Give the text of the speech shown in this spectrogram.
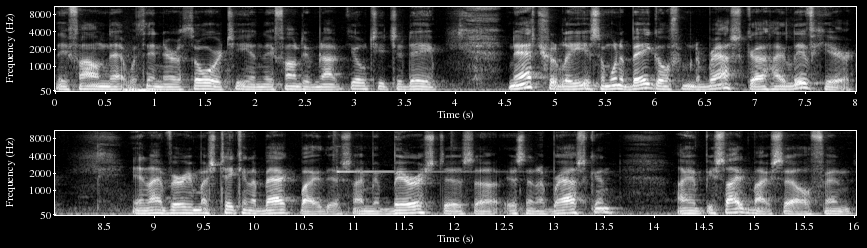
They found that within their authority and they found him not guilty today. Naturally, as a Winnebago from Nebraska, I live here. And I'm very much taken aback by this. I'm embarrassed as a, as a Nebraskan. I am beside myself. And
